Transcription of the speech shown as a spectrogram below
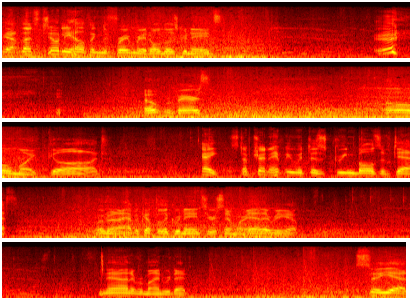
yeah, that's totally helping the frame rate, all those grenades. oh, repairs. Oh my god. Hey, stop trying to hit me with those green balls of death. Wait a minute, I have a couple of grenades here somewhere. Yeah, there we go. No, never mind, we're dead. So yeah,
